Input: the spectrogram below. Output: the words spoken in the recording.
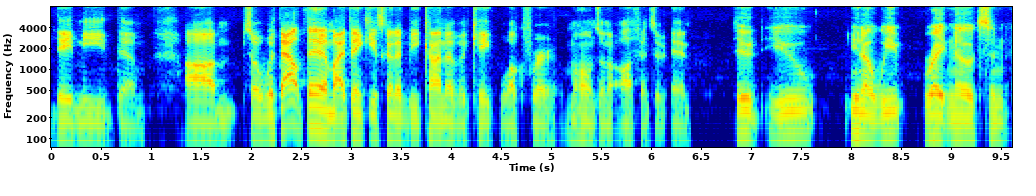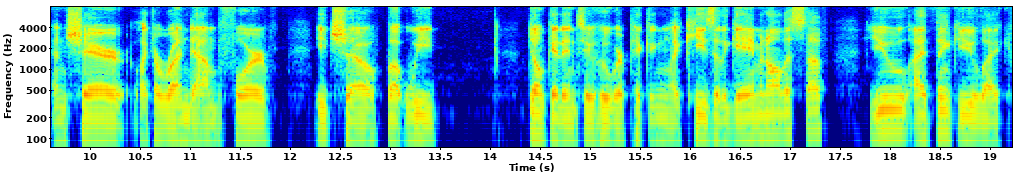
they need them. Um, so without them, I think it's gonna be kind of a cakewalk for Mahomes on the offensive end. dude you you know we write notes and and share like a rundown before each show but we don't get into who we're picking like keys of the game and all this stuff you i think you like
